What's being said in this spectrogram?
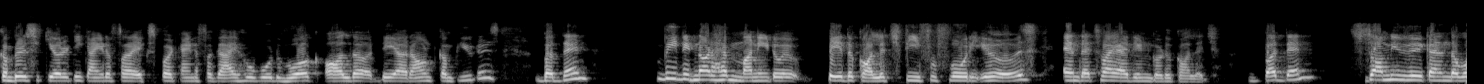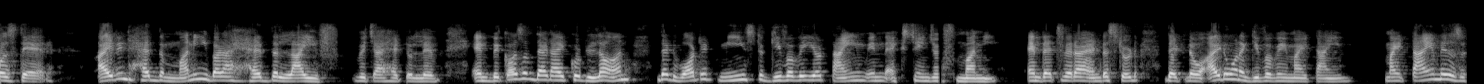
computer security kind of a expert kind of a guy who would work all the day around computers but then we did not have money to pay the college fee for four years, and that's why I didn't go to college. But then Swami Vivekananda was there. I didn't have the money, but I had the life which I had to live. And because of that, I could learn that what it means to give away your time in exchange of money. And that's where I understood that no, I don't want to give away my time. My time is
